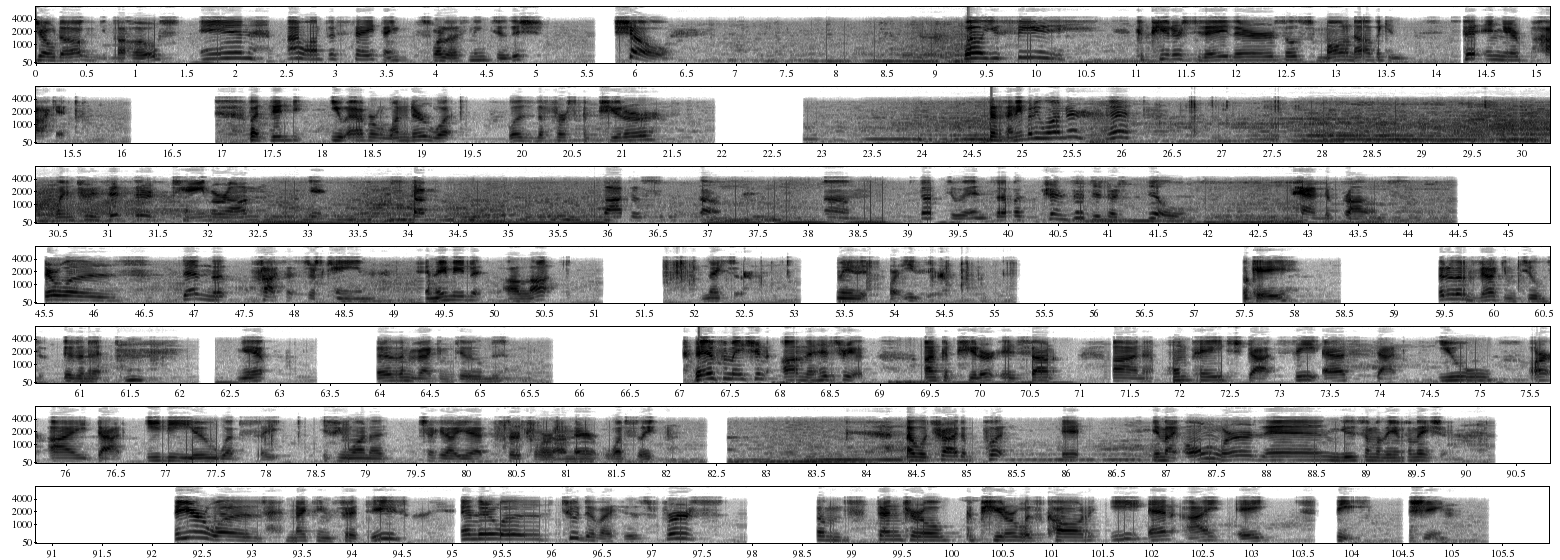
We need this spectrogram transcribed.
Joe Dog, the host, and I want to say thanks for listening to this show. Well, you see, computers today, they're so small now they can fit in your pocket. But did you ever wonder what was the first computer? Does anybody wonder? Yeah. When transistors came around, it stuck lots of um, stuff to it and stuff, but transistors are still had their problems. There was then the processors came and they made it a lot nicer. Made it more easier. Okay. Better than vacuum tubes, isn't it? Hmm. yep. Better than vacuum tubes. The information on the history on computer is found on homepage.cs.uri.edu website. If you want to check it out, you have to search for it on their website. I will try to put it in my own words and use some of the information. The year was 1950s, and there was two devices. First, um, central computer was called ENIAC machine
